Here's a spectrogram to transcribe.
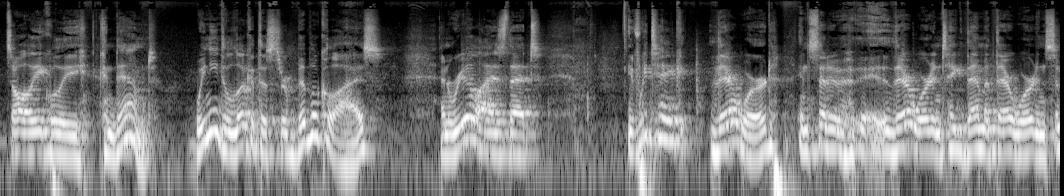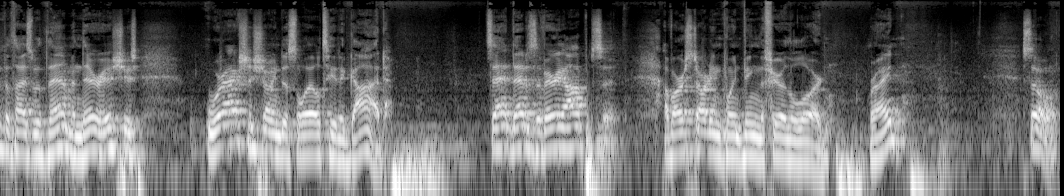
It's all equally condemned. We need to look at this through biblical eyes and realize that if we take their word instead of uh, their word and take them at their word and sympathize with them and their issues, we're actually showing disloyalty to God. That, that is the very opposite of our starting point being the fear of the Lord, right? So,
